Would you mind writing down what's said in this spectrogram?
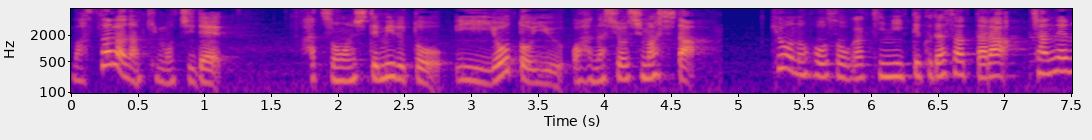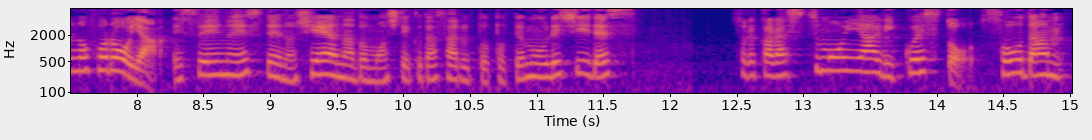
まっさらな気持ちで発音してみるといいよというお話をしました。今日の放送が気に入ってくださったらチャンネルのフォローや SNS でのシェアなどもしてくださるととても嬉しいです。それから質問やリクエスト、相談、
